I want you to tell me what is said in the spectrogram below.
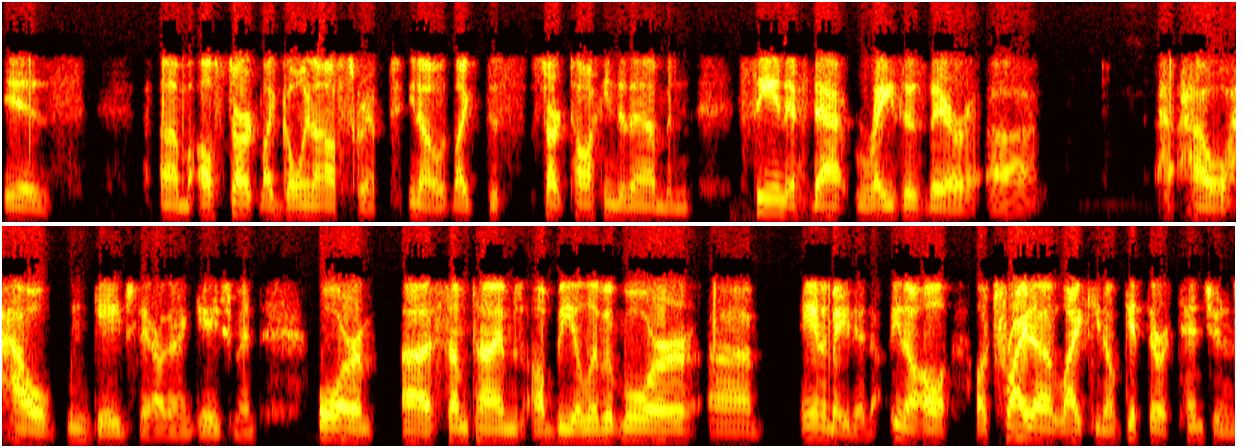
is um, I'll start like going off script, you know, like just start talking to them and seeing if that raises their uh, how how engaged they are, their engagement. Or uh, sometimes I'll be a little bit more uh, animated. You know, I'll I'll try to like you know get their attention in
